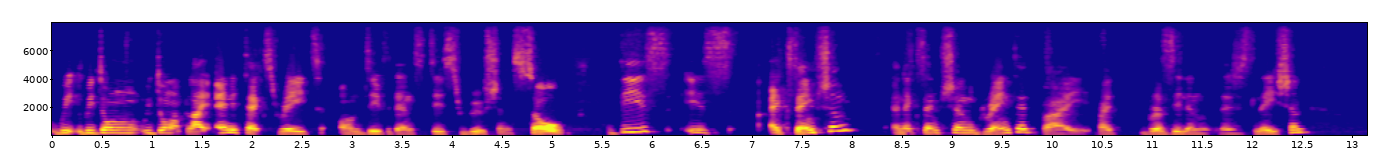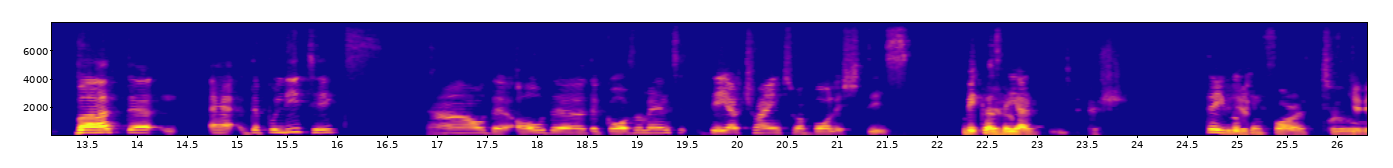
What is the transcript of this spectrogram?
We, we don't we don't apply any tax rate on dividends distribution. So this is exemption, an exemption granted by by Brazilian legislation. But the, uh, the politics now, the, all the, the government, they are trying to abolish this because they are they looking forward to okay.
